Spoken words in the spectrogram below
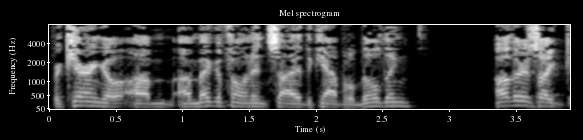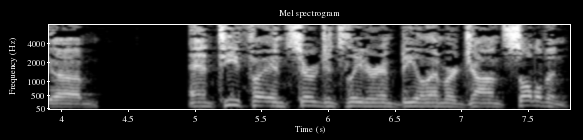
for carrying a, um, a megaphone inside the Capitol building. Others like um, Antifa insurgents leader and BLMer John Sullivan.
